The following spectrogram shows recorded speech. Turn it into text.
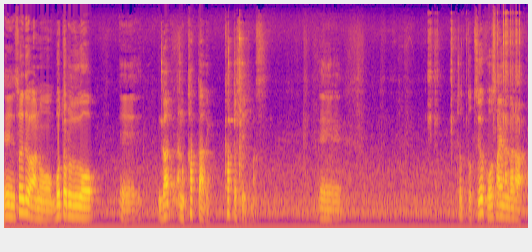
えーそれではあのボトルを、えーがあのカッターでカットしていきます、えーちょっと強く押さえながら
